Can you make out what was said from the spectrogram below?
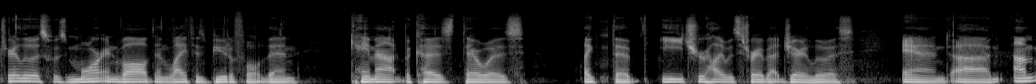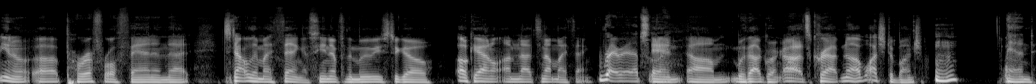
Jerry Lewis was more involved in Life Is Beautiful than came out because there was like the E True Hollywood story about Jerry Lewis. And uh, I'm, you know, a peripheral fan in that it's not really my thing. I've seen enough of the movies to go, okay, I don't, I'm not, it's not my thing. right, right, absolutely. and um, without going, oh, it's crap. No, I've watched a bunch, and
